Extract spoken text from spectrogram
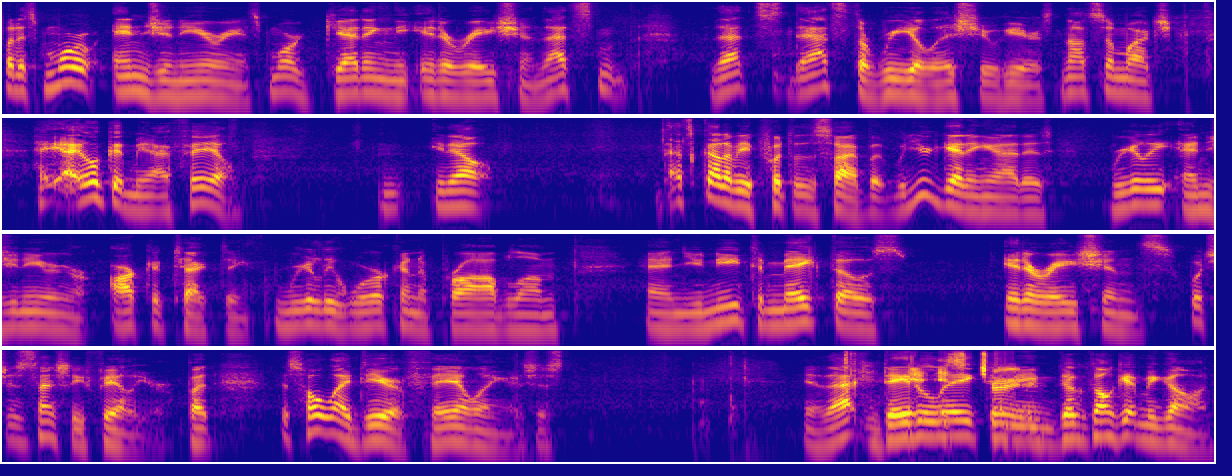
but it's more engineering. It's more getting the iteration. That's, that's, that's the real issue here. It's not so much, hey, I look at me, I failed. You know, that's got to be put to the side. But what you're getting at is really engineering or architecting, really working a problem. And you need to make those iterations, which is essentially failure. But this whole idea of failing is just, you know, that data it's lake, true. I mean, don't, don't get me going.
